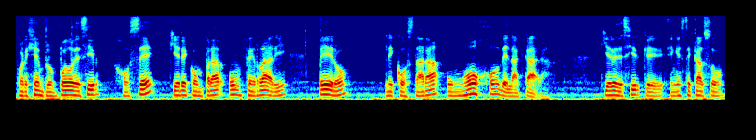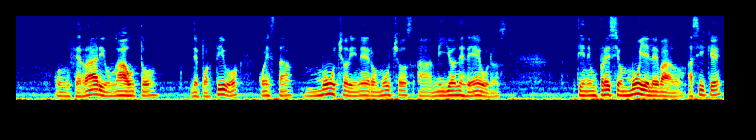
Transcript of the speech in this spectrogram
Por ejemplo, puedo decir, José quiere comprar un Ferrari, pero le costará un ojo de la cara. Quiere decir que en este caso un Ferrari, un auto deportivo, cuesta mucho dinero, muchos ah, millones de euros. Tiene un precio muy elevado. Así que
